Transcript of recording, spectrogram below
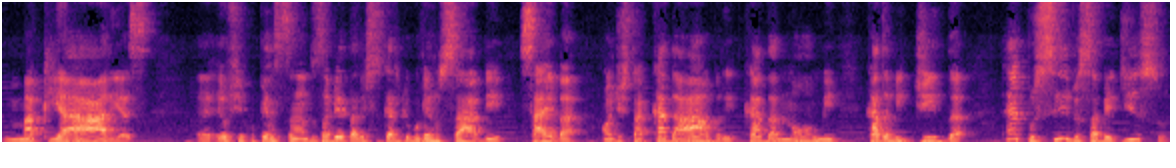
mapear áreas é, eu fico pensando, os ambientalistas querem que o governo sabe, saiba onde está cada árvore, cada nome, cada medida. É possível saber disso?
